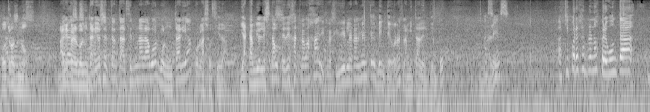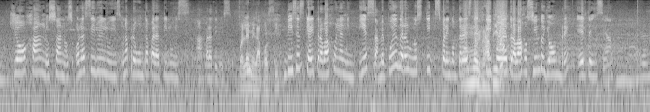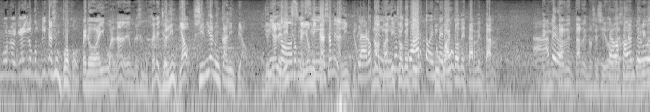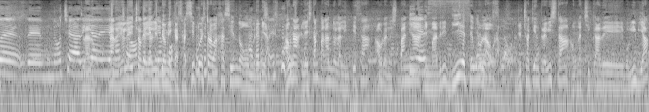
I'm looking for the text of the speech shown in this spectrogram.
Otros Algunos. no. ¿Vale? Pero Pero, el sí, voluntariado se trata de hacer una labor voluntaria por la sociedad. Y a cambio el Estado te deja trabajar y residir legalmente 20 horas, la mitad del tiempo. Así ¿Vale? es. Aquí, por ejemplo, nos pregunta Johan Lozanos. Hola Silvia y Luis. Una pregunta para ti, Luis. Ah, para ti, Luis. Pues lémela, por fin. Dices que hay trabajo en la limpieza. ¿Me puedes dar algunos tips para encontrar este tipo de trabajo siendo yo hombre? Él te dice, ah. Bueno, ya ahí lo complicas un poco, pero hay igualdad de hombres y mujeres. Yo he limpiado. Silvia nunca ha limpiado. Yo Mi- ya le he no, dicho sí, que yo sí. mi casa me la limpio. Claro que no, tú has dicho mi que cuarto tu, en tu Perú. cuarto de tarde en tarde. Ah, de muy pero tarde en tarde, no sé si lo trabajaba en Perú de, de noche a día, Claro, de día claro, noche. yo le he dicho ¿dónde, que yo limpio mi casa. Sí puedes trabajar siendo hombre. No Mira, sé. a una le están pagando la limpieza ahora en España, 10 en Madrid, 10 euros la euros hora. la hora. Yo he hecho aquí entrevista a una chica de Bolivia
